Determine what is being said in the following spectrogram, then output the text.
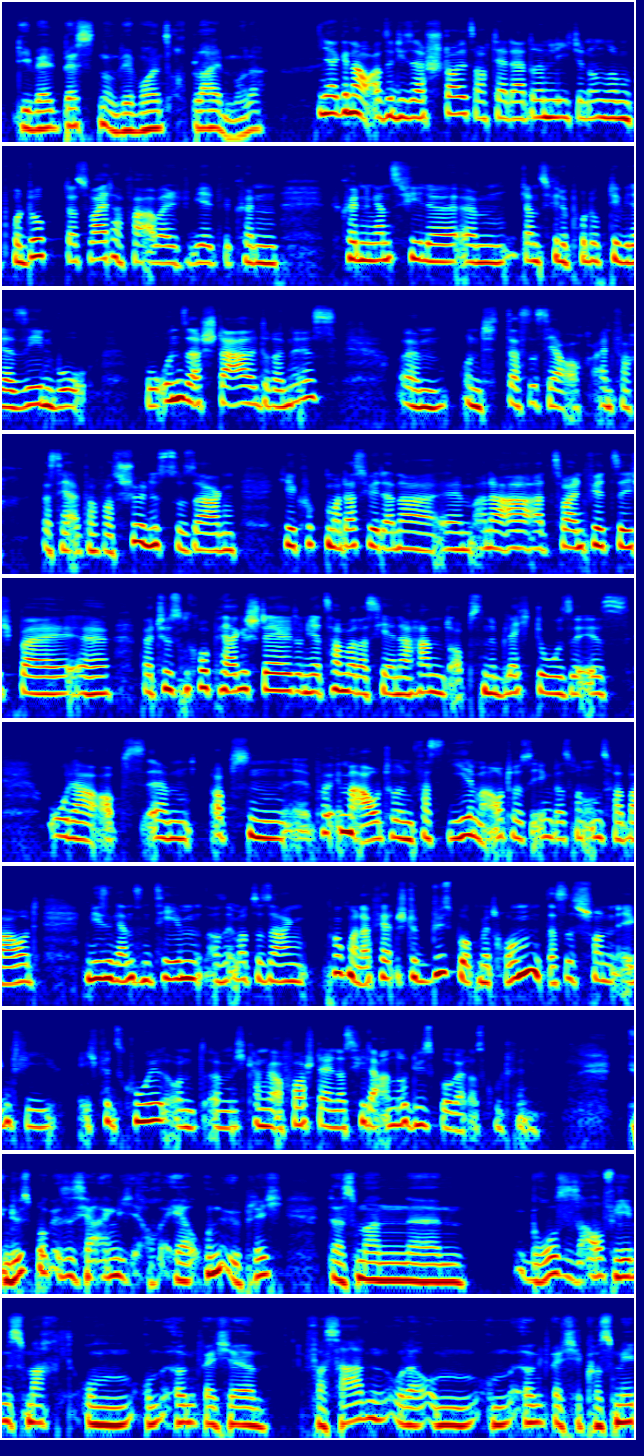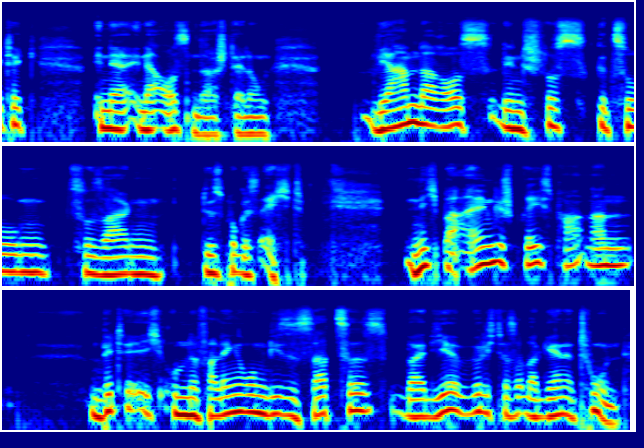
die Weltbesten und wir wollen es auch bleiben, oder? Ja, genau. Also dieser Stolz auch, der da drin liegt in unserem Produkt, das weiterverarbeitet wird. Wir können, wir können ganz viele, ähm, ganz viele Produkte wieder sehen, wo, wo unser Stahl drin ist. Ähm, und das ist ja auch einfach, das ist ja einfach was Schönes zu sagen. Hier guckt mal, das wird an der, ähm, an der AA42 bei, äh, bei ThyssenKrupp hergestellt und jetzt haben wir das hier in der Hand, ob es eine Blechdose ist oder ob es ähm, ob's ein, äh, im Auto, in fast jedem Auto ist irgendwas von uns verbaut. In diesen ganzen Themen, also immer zu sagen, guck mal, da fährt ein Stück Duisburg mit rum, das ist schon irgendwie, ich find's cool und ähm, ich kann mir auch vorstellen, dass viele andere Duisburger das gut finden. In Duisburg ist es ja eigentlich auch eher unüblich, dass man ähm großes Aufhebens macht, um, um irgendwelche Fassaden oder um, um irgendwelche Kosmetik in der, in der Außendarstellung. Wir haben daraus den Schluss gezogen zu sagen, Duisburg ist echt. Nicht bei allen Gesprächspartnern bitte ich um eine Verlängerung dieses Satzes. Bei dir würde ich das aber gerne tun.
